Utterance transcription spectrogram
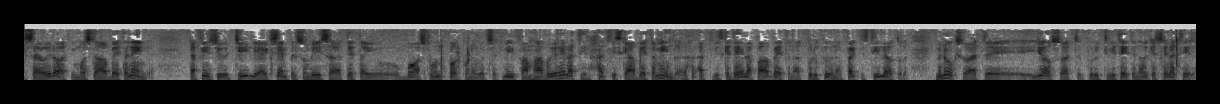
säger idag att vi måste arbeta längre. Det finns ju tydliga exempel som visar att detta är ju bara struntprat på något sätt. Vi framhäver ju hela tiden att vi ska arbeta mindre, att vi ska dela på arbetena, att produktionen faktiskt tillåter det. Men också att det eh, gör så att produktiviteten ökas hela tiden.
